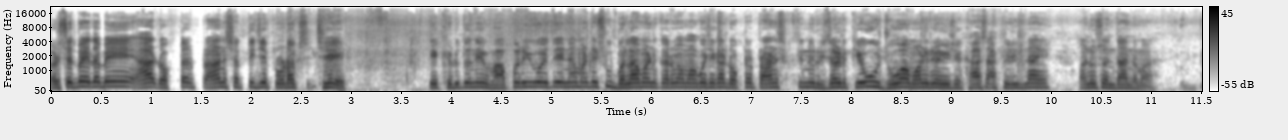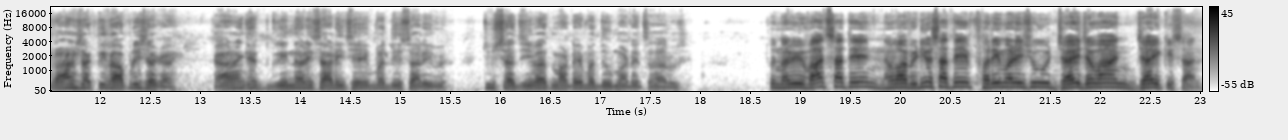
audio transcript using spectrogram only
હર્ષદભાઈ, તમે આ ડૉક્ટર પ્રાણશક્તિ જે પ્રોડક્ટ છે, એ ખેડૂતોને વાપરવી હોય તો એના માટે શું ભલામણ કરવા માગો છો? કે આ ડૉક્ટર પ્રાણશક્તિનું રિઝલ્ટ કેવું જોવા મળી રહ્યું છે, ખાસ આ ફિલ્ડના અનુસંધાનમાં? પ્રાણશક્તિ વાપરી શકાય. કારણ કે ગ્રીનરી સારી છે બધી સારી ચૂસા જીવાત માટે, બધું માટે સારું છે. તો નવી વાત સાથે, નવા વીડિયો સાથે ફરી મળીશું. જય જવાન, જય કિસાન.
